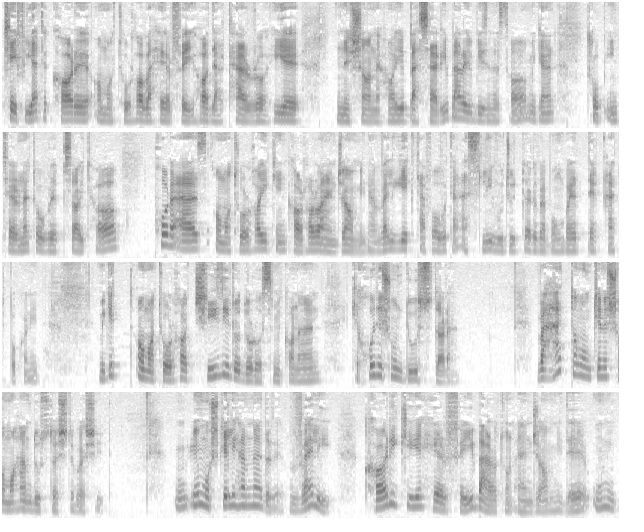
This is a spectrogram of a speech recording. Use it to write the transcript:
کیفیت کار آماتورها و حرفه‌ای ها در طراحی نشانه های بصری برای business ها میگن خب اینترنت و وبسایت ها پر از آماتورهایی که این کارها رو انجام میدن ولی یک تفاوت اصلی وجود داره و به اون باید دقت بکنید. میگه آماتورها چیزی رو درست می‌کنن که خودشون دوست دارن. و حتی ممکنه شما هم دوست داشته باشید. این مشکلی هم نداره. ولی کاری که یه حرفه‌ای براتون انجام میده اون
